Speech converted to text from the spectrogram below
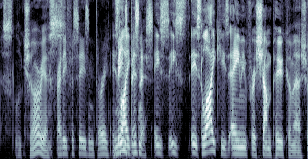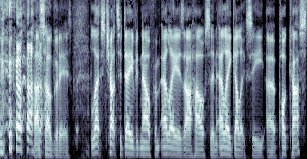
It's luxurious. ready for season three. It's Means like, business. He's, he's, it's like he's aiming for a shampoo commercial. That's how good it is. Let's chat to David now from LA is Our House and LA Galaxy uh, podcast.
